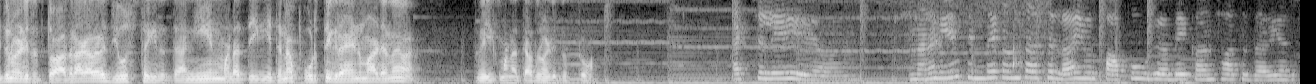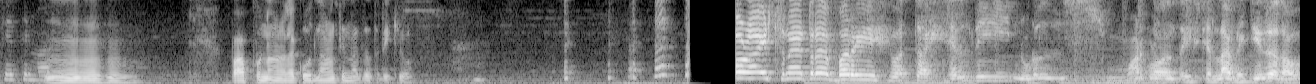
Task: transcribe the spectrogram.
ಇದು ನಡೀತಿತ್ತು ಅದ್ರಾಗಾದ್ರೆ ಜ್ಯೂಸ್ ತೆಗಿತತ್ತೆ ನೀ ಏನು ಮಾಡತ್ತಿ? ಈಗ ಇದನ್ನ ಪೂರ್ತಿ ಗ್ರೈಂಡ್ ಮಾಡ್ಯಾನ ಮಿಲ್ಕ್ ಮಾಡತ್ತೆ. ಅದು ನಡೀತಿತ್ತು ನನಗೆ ಏನು ತಿನ್ಬೇಕು ಅನ್ಸಾತಿಲ್ಲ. ಇವ್ರ ಪಾಪುಗೆ ಬೇಕು ಅನ್ಸಾತದ ರೀ ಅದಕ್ಕೆ ತಿನ್ನ ಹ್ಞೂ ಹ್ಞೂ ಹ್ಞೂ ಪಾಪು ನಾನೆಲ್ಲ ಕೂದ್ಲಾನು ತಿನ್ನತ್ತತ್ರಿ ಕ್ಯೂ ರೈಟ್ ಸ್ನೇಹಿತರೆ ಬರ್ರಿ ಇವತ್ತು ಹೆಲ್ದಿ ನೂಡಲ್ಸ್ ಮಾಡ್ಕೊಳ್ಳೋದಂತ ಇಷ್ಟೆಲ್ಲ ವೆಜ್ಜೀಸ್ ಅದಾವೆ.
